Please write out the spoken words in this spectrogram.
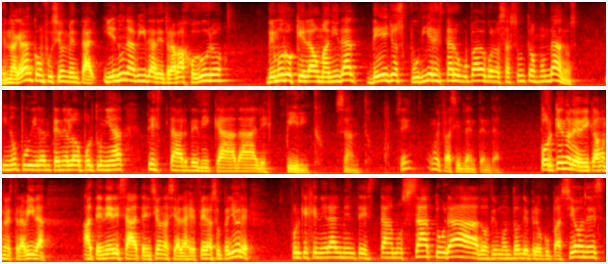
en una gran confusión mental y en una vida de trabajo duro, de modo que la humanidad de ellos pudiera estar ocupada con los asuntos mundanos y no pudieran tener la oportunidad de estar dedicada al Espíritu Santo. ¿Sí? Muy fácil de entender. ¿Por qué no le dedicamos nuestra vida a tener esa atención hacia las esferas superiores? Porque generalmente estamos saturados de un montón de preocupaciones,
